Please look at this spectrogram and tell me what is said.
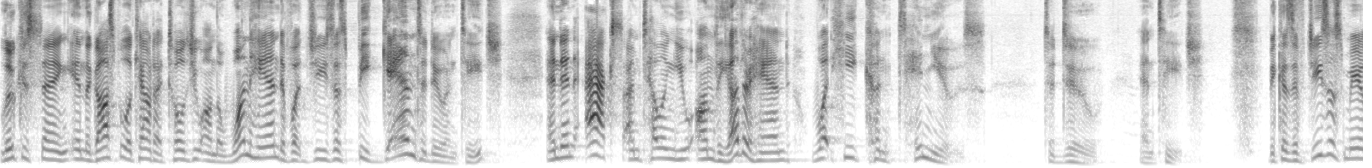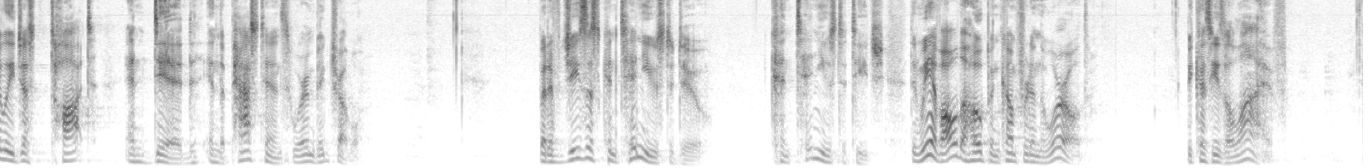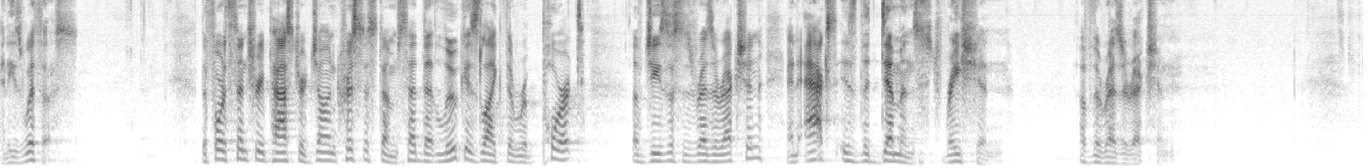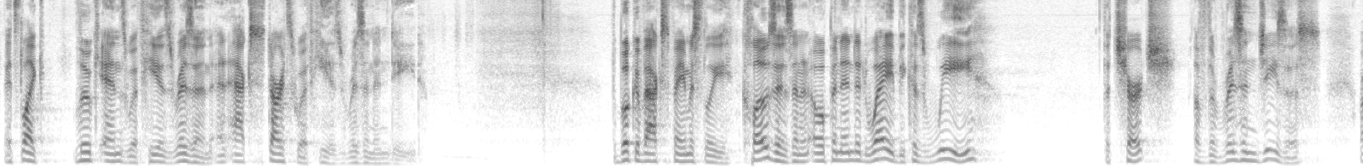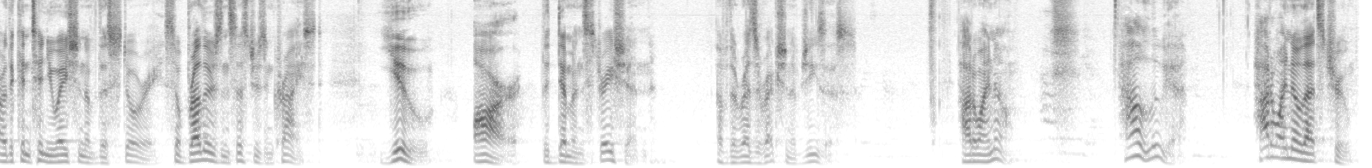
Luke is saying, in the gospel account, I told you on the one hand of what Jesus began to do and teach, and in Acts, I'm telling you, on the other hand, what he continues to do and teach. Because if Jesus merely just taught and did in the past tense, we're in big trouble. But if Jesus continues to do, continues to teach, then we have all the hope and comfort in the world because he's alive and he's with us. The fourth century pastor John Chrysostom said that Luke is like the report of Jesus' resurrection, and Acts is the demonstration of the resurrection. It's like Luke ends with, He is risen, and Acts starts with, He is risen indeed. The book of Acts famously closes in an open ended way because we, the church of the risen Jesus, are the continuation of this story. So, brothers and sisters in Christ, you are the demonstration of the resurrection of Jesus. How do I know? Hallelujah. Hallelujah. How do I know that's true?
